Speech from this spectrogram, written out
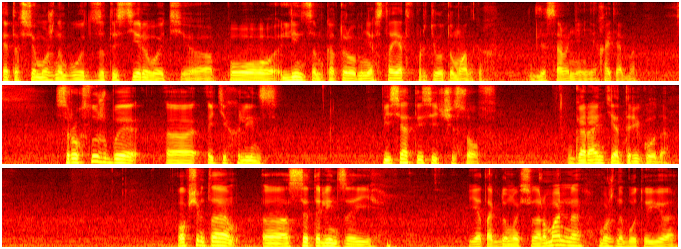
это все можно будет затестировать э, по линзам, которые у меня стоят в противотуманках, для сравнения хотя бы. Срок службы э, этих линз 50 тысяч часов. Гарантия 3 года. В общем-то, э, с этой линзой, я так думаю, все нормально. Можно будет ее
